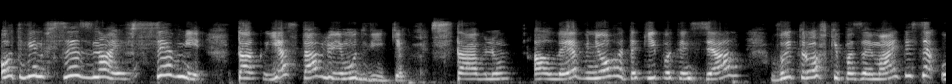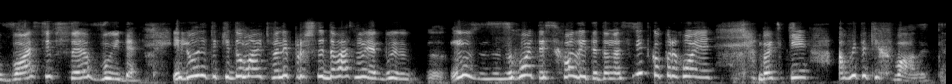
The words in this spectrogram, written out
От він все знає, все вміє. Так, я ставлю йому двійки. Ставлю. Але в нього такий потенціал, ви трошки позаймайтеся, у вас і все вийде. І люди такі думають, вони прийшли до вас, ну якби ну згодьтесь хвалити до нас. Рідко приходять батьки, а ви такі хвалите.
